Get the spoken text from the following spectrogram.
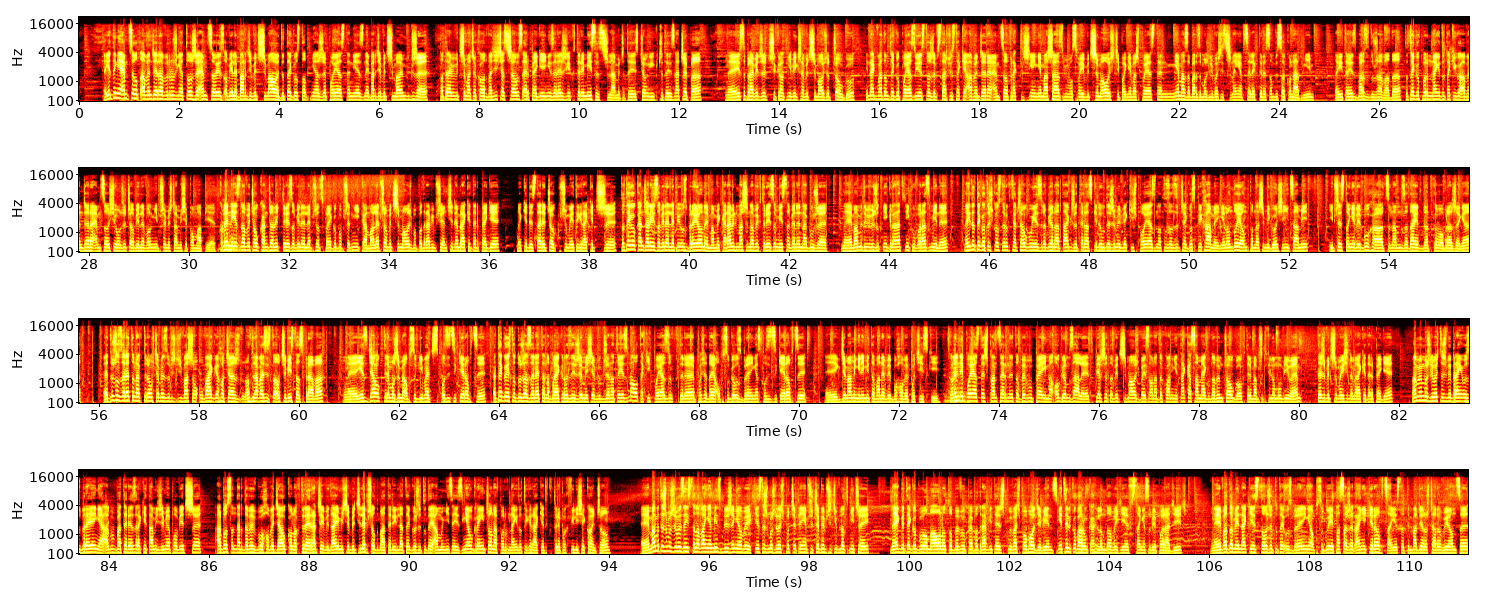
Jedynie MC od Avengera wyróżnia to, że MCO jest o wiele bardziej wytrzymały, do tego stopnia, że pojazd ten jest najbardziej wytrzymałym w grze. Potrafi wytrzymać około 20 strzałów z RPG niezależnie w które miejsce strzelamy, czy to jest ciągnik, czy to jest naczepa. E, Jest to prawie, że trzykrotnie większa wytrzymałość od czołgu. Jednak wadą tego pojazdu jest to, że w starciu z takim Avengerem MCO praktycznie nie ma szans mimo swojej wytrzymałości, ponieważ pojazd ten nie ma za bardzo możliwości strzelania w cele, które są wysoko nad nim. No i to jest bardzo duża wada. Do tego w porównaniu do takiego Avengera MCO siłą rzeczy o wiele wolniej przemieszczamy się po mapie. Kolejny jest nowy czołg Kanjali, który jest o wiele lepszy od swojego poprzednika. Ma lepszą wytrzymałość, bo potrafi przyjąć 7 rakiet RPG, no kiedy stary czołg przyjmuje tych rakiet 3. Do tego Kanjali jest o wiele lepiej uzbrojony. Mamy karabin maszynowy, który jest umiejscowiony na górze. E, mamy dwie wyrzutnie granatników oraz miny. No i do tego też konstrukcja czołgu jest zrobiona tak, że teraz kiedy uderzymy w jakiś pojazd, no to zazwyczaj go spychamy. Nie ląduje on pod naszymi gąsienicami i przez to nie wybucha, co nam zadaje dodatkowe obrażenia. E, Dużą zaletą, na którą chciałbym zwrócić waszą uwagę, chociaż no, dla was jest to oczywista sprawa, jest działo, które możemy obsługiwać z pozycji kierowcy. Dlatego jest to duża zaleta, no bo jak rozejrzymy się w grze, no to jest mało takich pojazdów, które posiadają obsługę uzbrojenia z pozycji kierowcy, e, gdzie mamy nielimitowane wybuchowe pociski. Kolejny pojazd też pancerny to BWP i ma ogrom zalet. Pierwsze to wytrzymałość, bo jest ona dokładnie taka sama jak w nowym czołgu, o którym wam przed chwilą mówiłem. Też wytrzymuje 7 rakiet RPG. Mamy możliwość też wybrania uzbrojenia, albo bateria z rakietami ziemia-powietrze, albo standardowe wybuchowe działko, no które raczej wydaje mi się być lepsze od baterii, dlatego że tutaj amunicja jest nieograniczona w porównaniu do tych rakiet, które po chwili się kończą. E, mamy też możliwość zainstalowania min zbliżeniowych, jest też możliwość podczepienia przyczepy przeciwlotniczej. No jakby tego było mało, no to BWP potrafi też pływać po wodzie, więc nie tylko w warunkach lądowych jest w stanie sobie poradzić. E, Wadą jednak jest to, że tutaj uzbrojenie obsługuje pasażer, a nie kierowca. Jest to tym bardziej rozczarowujące,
